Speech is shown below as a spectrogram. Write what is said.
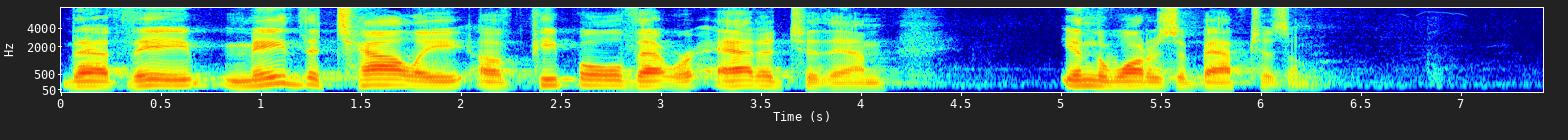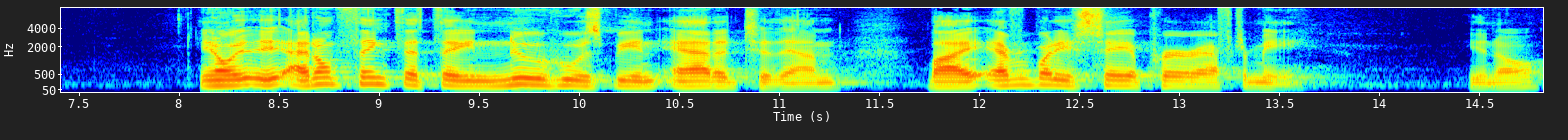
that they made the tally of people that were added to them in the waters of baptism. You know, I don't think that they knew who was being added to them by everybody say a prayer after me. You know,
